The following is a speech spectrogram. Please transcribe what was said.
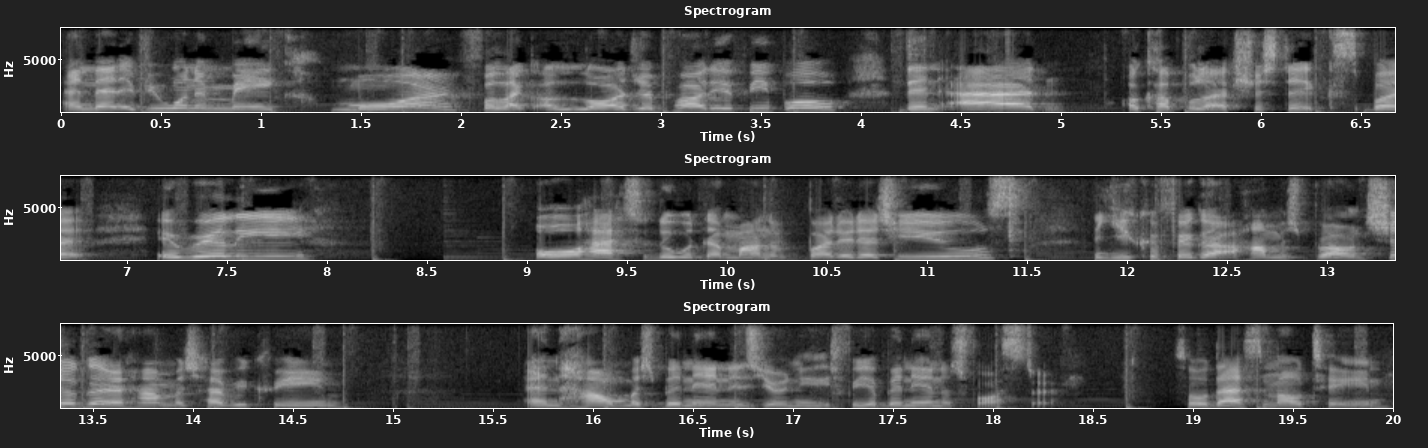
And then if you want to make more for like a larger party of people, then add a couple of extra sticks. But it really all has to do with the amount of butter that you use. You can figure out how much brown sugar and how much heavy cream and how much bananas you need for your bananas foster. So that's melting.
